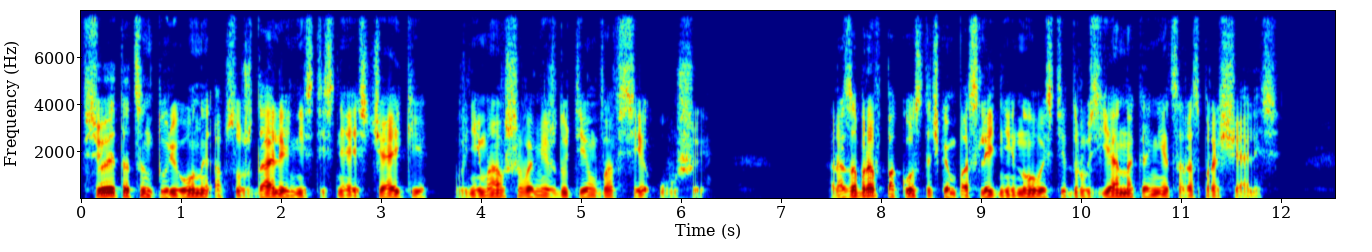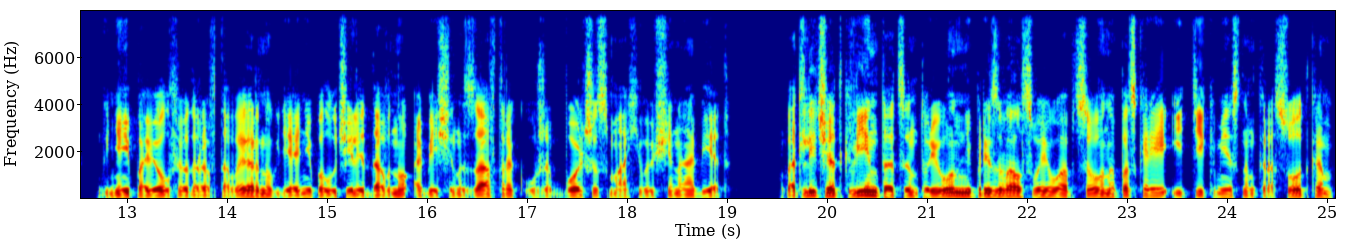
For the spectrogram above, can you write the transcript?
Все это центурионы обсуждали, не стесняясь чайки, внимавшего между тем во все уши. Разобрав по косточкам последние новости, друзья наконец распрощались. Гней повел Федора в таверну, где они получили давно обещанный завтрак, уже больше смахивающий на обед. В отличие от Квинта, Центурион не призывал своего опциона поскорее идти к местным красоткам,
